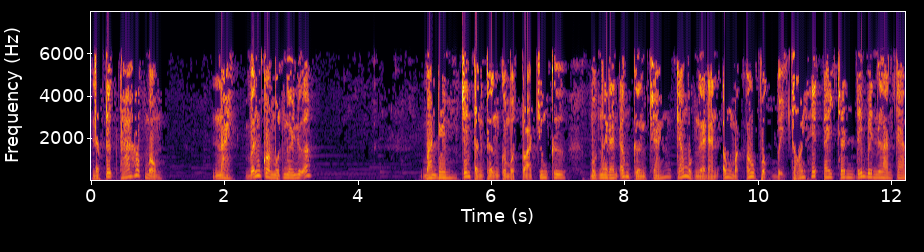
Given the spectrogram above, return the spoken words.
lập tức há hốc mồm. Này, vẫn còn một người nữa. Ban đêm, trên tầng thượng của một tòa chung cư, một người đàn ông cường tráng kéo một người đàn ông mặc âu phục bị trói hết tay chân đến bên lan can.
